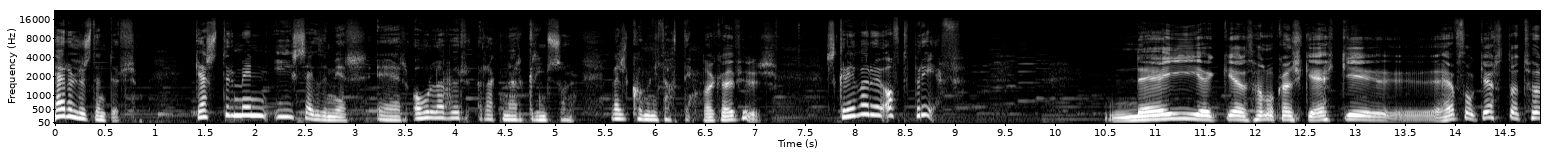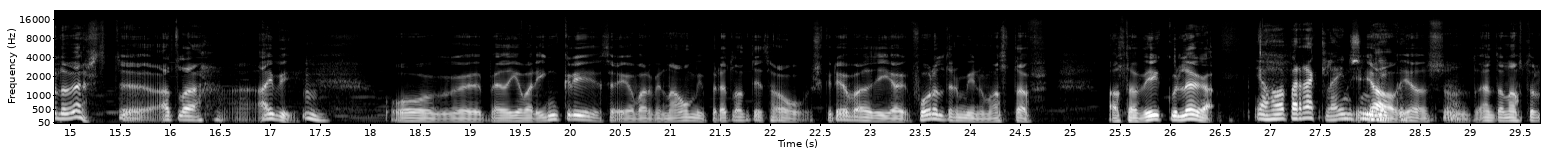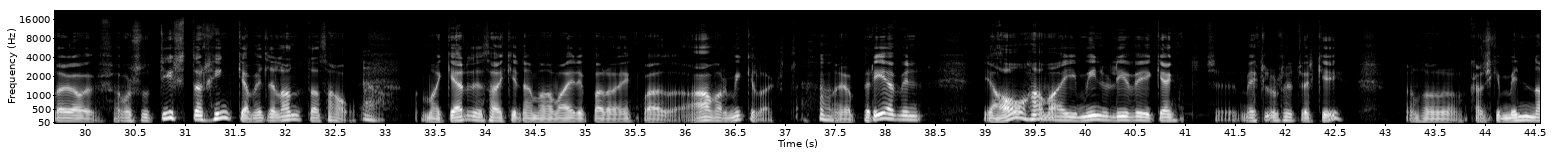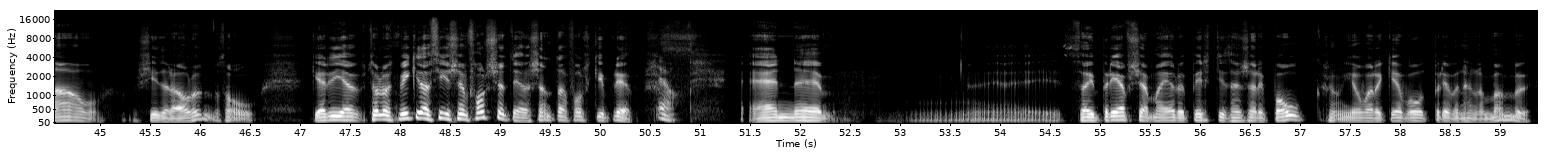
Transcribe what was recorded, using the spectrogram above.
Kæru hlustendur, gestur minn í segðu mér er Ólafur Ragnar Grímsson. Velkomin í þáttin. Takk að þið fyrir. Skrifaru oft bref? Nei, ég ger það nú kannski ekki, hef þó gert það töluvert alla æfi mm. og með að ég var yngri þegar ég var við nám í Brellandi þá skrifaði ég fóraldurum mínum alltaf, alltaf vikulega. Já, það var bara regla einu sinni já, viku. Já, svo, enda náttúrulega, það var svo dýrt að ringja millir landa þá. Já. Maður gerði það ekki nema að það væri bara einhvað afar mikilvægt. Þannig að brefin, já, hafa í mínu lífi gengt miklu hlutverki, kannski minna á síður árum og þó gerði ég tölvægt mikið af því sem fórseti að senda fólki bref. Já. En... Um, þau bref sem eru byrt í þessari bók sem ég var að gefa út brefin hennar mömmu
